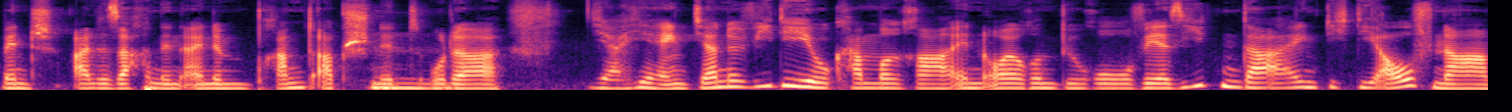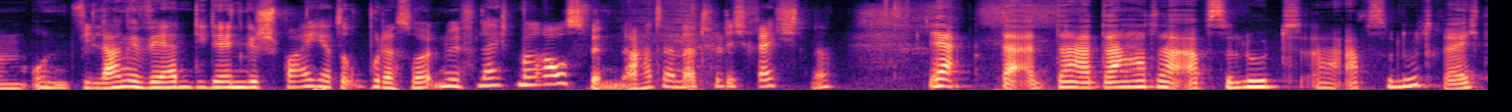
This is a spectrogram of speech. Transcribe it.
Mensch, alle Sachen in einem Brandabschnitt mhm. oder ja, hier hängt ja eine Videokamera in eurem Büro. Wer sieht denn da eigentlich die Aufnahmen und wie lange werden die denn gespeichert? Oh, das sollten wir vielleicht mal rausfinden. Da hat er natürlich recht, ne? Ja, da, da, da hat er absolut, äh, absolut recht.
